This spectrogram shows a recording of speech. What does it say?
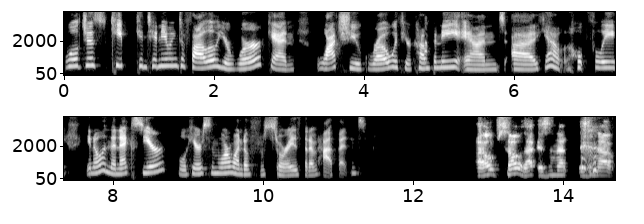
we'll just keep continuing to follow your work and watch you grow with your company. And uh, yeah, hopefully, you know, in the next year, we'll hear some more wonderful stories that have happened. I hope so. That isn't that isn't that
